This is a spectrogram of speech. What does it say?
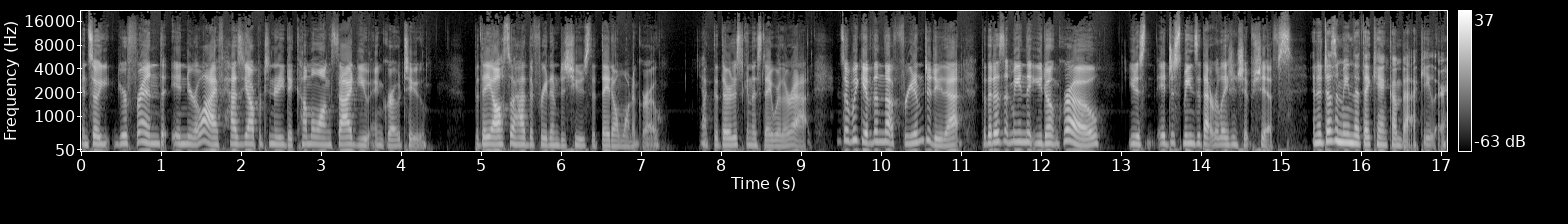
And so your friend in your life has the opportunity to come alongside you and grow too. But they also have the freedom to choose that they don't want to grow. Like that they're just going to stay where they're at. And so we give them that freedom to do that, but that doesn't mean that you don't grow. You just it just means that that relationship shifts. And it doesn't mean that they can't come back either.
